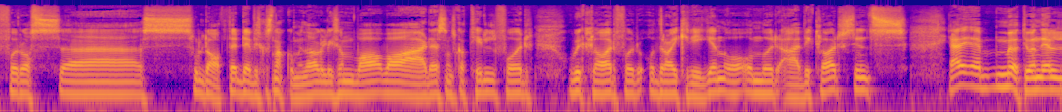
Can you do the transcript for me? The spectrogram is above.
for oss eh, soldater, det vi skal snakke om i dag. Liksom, hva, hva, er det som skal til for å bli klar for å dra i krigen, og, og når er vi klar? Syns, jeg, jeg, møter jo en del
